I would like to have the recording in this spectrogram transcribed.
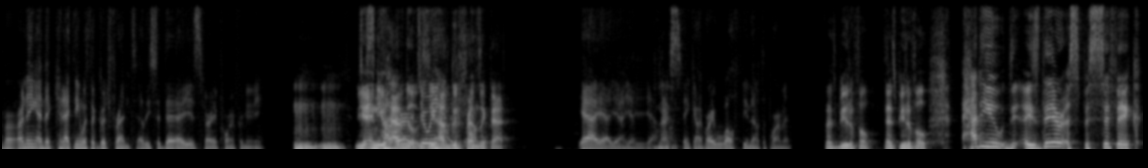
running and then connecting with a good friend at least a day is very important for me. Mm-hmm, mm-hmm. Yeah, and you have those. You have good friends like that. Yeah, yeah, yeah, yeah, yeah. Nice. I think I'm very wealthy in that department. That's beautiful. That's beautiful. How do you? Is there a specific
